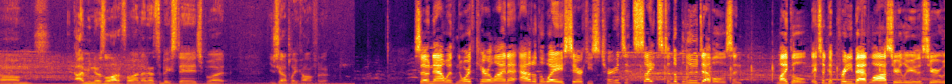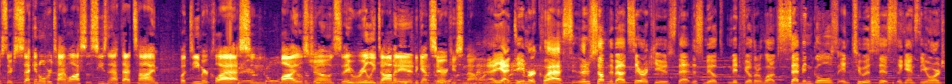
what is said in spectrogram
Um, I mean, it was a lot of fun. I know it's a big stage, but you just got to play confident. So now, with North Carolina out of the way, Syracuse turns its sights to the Blue Devils. And Michael, they took a pretty bad loss earlier this year. It was their second overtime loss of the season at that time. But Deemer Class and Myles Jones, they really dominated against Syracuse in that one. Uh, yeah, Deemer Class, there's something about Syracuse that this mid- midfielder loves. Seven goals and two assists against the Orange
